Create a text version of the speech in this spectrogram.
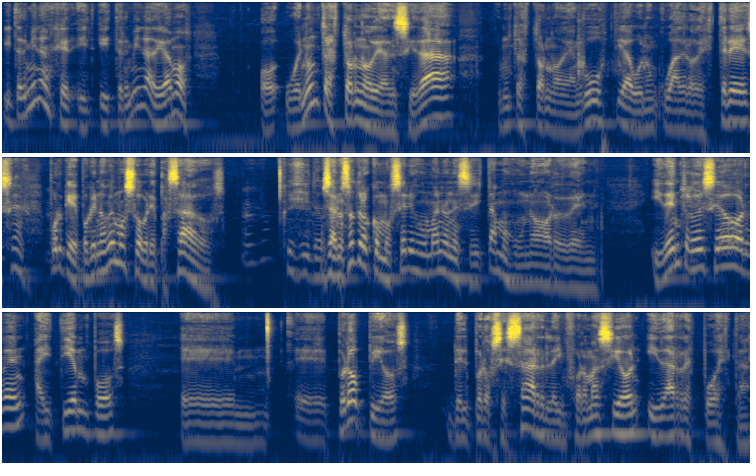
y terminan y, termina, digamos, o, en un trastorno de ansiedad, en un trastorno de angustia o en un cuadro de estrés. ¿Por qué? Porque nos vemos sobrepasados. o sea, nosotros como seres humanos necesitamos un orden. Y dentro de ese orden hay tiempos eh, eh, propios del procesar la información y dar respuesta.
